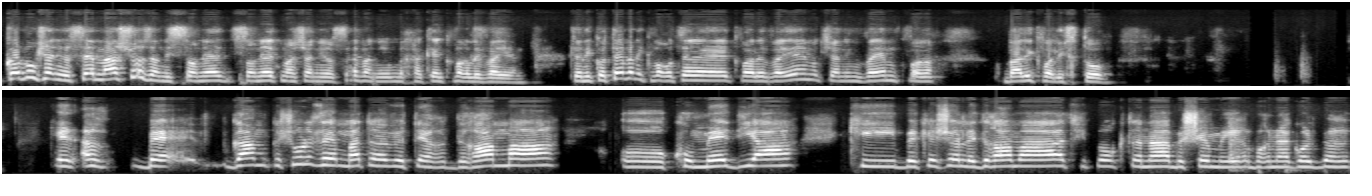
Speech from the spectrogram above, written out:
כל פעם שאני עושה משהו, אז אני שונא, שונא את מה שאני עושה ואני מחכה כבר לביים. כשאני כותב אני כבר רוצה כבר לביים, וכשאני מביים כבר, בא לי כבר לכתוב. כן, אז ב- גם קשור לזה, מה אתה אוהב יותר, דרמה או קומדיה? כי בקשר לדרמה, ציפור קטנה בשם מאיר ברנע גולדברג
